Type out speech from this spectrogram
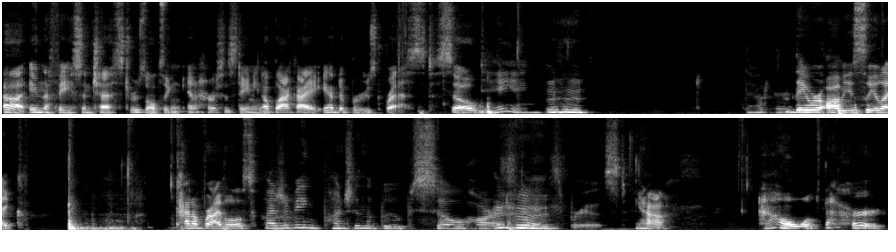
uh, in the face and chest, resulting in her sustaining a black eye and a bruised breast. So Dang, mhm, that hurt. they were obviously like kind of rivals. Imagine being punched in the boob so hard Mhm. that it's bruised. Yeah. Ow, that hurt.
